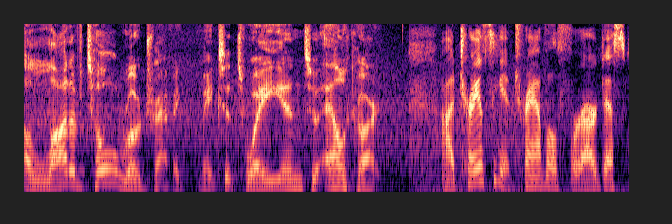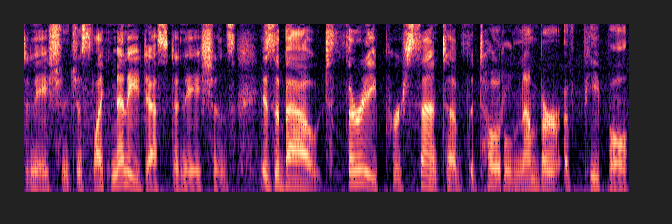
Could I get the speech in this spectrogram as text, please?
a lot of toll road traffic makes its way into Elkhart. Uh, transient travel for our destination, just like many destinations, is about 30% of the total number of people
